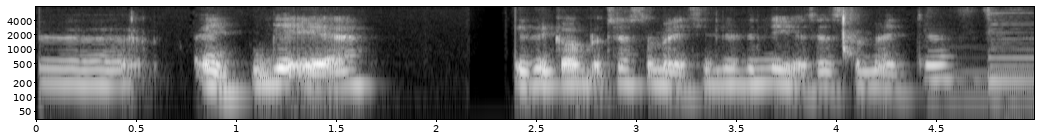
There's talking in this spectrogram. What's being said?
Uh, enten det er i Det gamle testamentet eller Det nye testamentet.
